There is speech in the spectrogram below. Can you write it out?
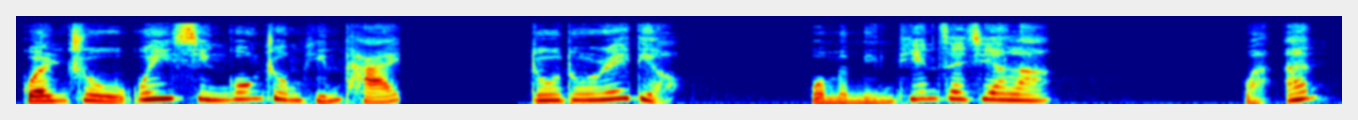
关注微信公众平台“嘟嘟 radio”。我们明天再见啦，晚安。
